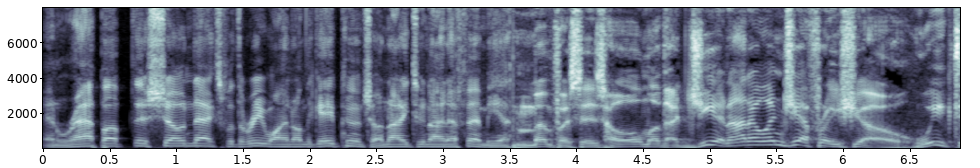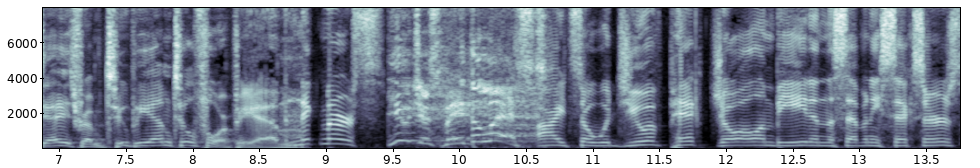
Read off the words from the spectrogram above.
and wrap up this show next with a rewind on the Gabe Kuhn Show, 92.9 FM. Yes. Memphis is home of the Giannotto and Jeffrey Show, weekdays from 2 p.m. till 4 p.m. Nick Nurse. You just made the list. All right, so would you have picked Joel Embiid and the 76ers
